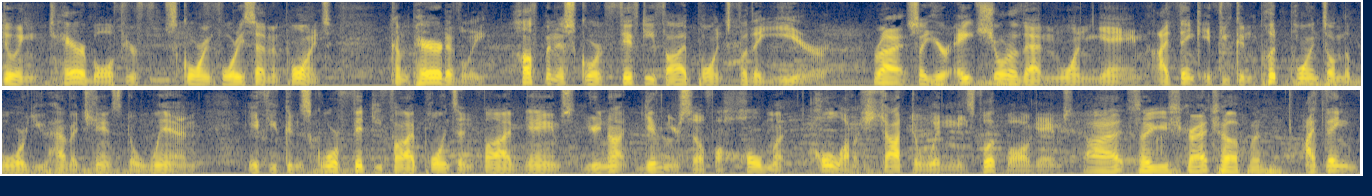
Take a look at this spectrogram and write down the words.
doing terrible if you're f- scoring 47 points. Comparatively, Huffman has scored 55 points for the year. right. So you're eight short of that in one game. I think if you can put points on the board, you have a chance to win. If you can score 55 points in five games, you're not giving yourself a whole mu- whole lot of shot to win these football games. All right. So you scratch Huffman. I think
